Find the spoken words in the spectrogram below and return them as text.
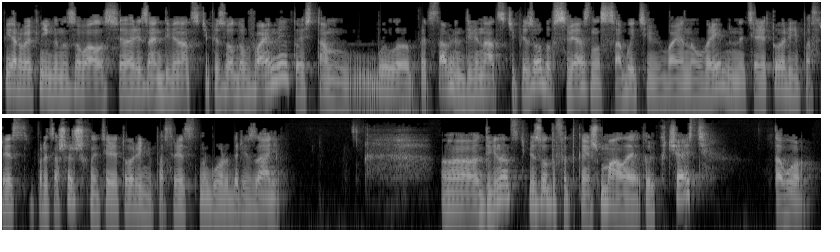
первая книга называлась «Рязань. 12 эпизодов войны», то есть там было представлено 12 эпизодов, связанных с событиями военного времени на территории непосредственно, произошедших на территории непосредственно города Рязани. 12 э, эпизодов – это, конечно, малая только часть того,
